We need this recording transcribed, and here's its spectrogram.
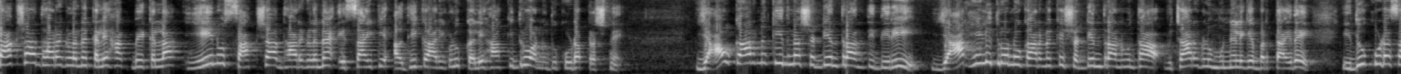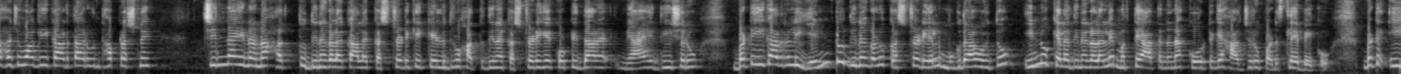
ಸಾಕ್ಷಾಧಾರಗಳನ್ನು ಕಲೆ ಹಾಕಬೇಕಲ್ಲ? ಏನು ಸಾಕ್ಷ್ಯಾಧಾರಗಳನ್ನು ಎಸ್ ಐ ಟಿ ಅಧಿಕಾರಿಗಳು ಕಲೆ ಹಾಕಿದ್ರು ಅನ್ನೋದು ಕೂಡ ಪ್ರಶ್ನೆ. ಯಾವ ಕಾರಣಕ್ಕೆ ಇದನ್ನ ಷಡ್ಯಂತ್ರ ಅಂತಿದ್ದೀರಿ? ಯಾರು ಹೇಳಿದ್ರು ಅನ್ನೋ ಕಾರಣಕ್ಕೆ ಷಡ್ಯಂತ್ರ ಅನ್ನುವಂತಹ ವಿಚಾರಗಳು ಮುನ್ನೆಲೆಗೆ ಬರ್ತಾ ಇದೆ. ಇದು ಕೂಡ ಸಹಜವಾಗಿ ಕಾಡ್ತಾ ಇರುವಂತಹ ಪ್ರಶ್ನೆ. ಚಿನ್ನಯ್ಯನನ್ನ ಹತ್ತು ದಿನಗಳ ಕಾಲ ಕಸ್ಟಡಿಗೆ ಕೇಳಿದ್ರು, ಹತ್ತು ದಿನ ಕಸ್ಟಡಿಗೆ ಕೊಟ್ಟಿದ್ದಾರೆ ನ್ಯಾಯಾಧೀಶರು. ಬಟ್ ಈಗ ಅದರಲ್ಲಿ ಎಂಟು ದಿನಗಳು ಕಸ್ಟಡಿಯಲ್ಲಿ ಮುಗ್ದಾ ಹೋಯಿತು. ಇನ್ನು ಕೆಲ ದಿನಗಳಲ್ಲಿ ಮತ್ತೆ ಆತನನ್ನ ಕೋರ್ಟ್ಗೆ ಹಾಜರುಪಡಿಸಲೇಬೇಕು. ಬಟ್ ಈ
